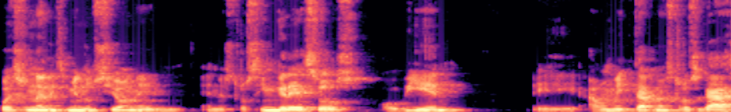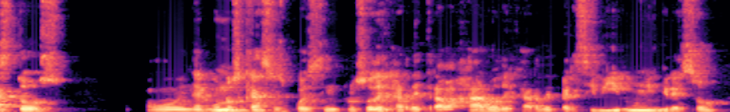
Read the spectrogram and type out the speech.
pues, una disminución en nuestros ingresos o bien eh, aumentar nuestros gastos o en algunos casos pues incluso dejar de trabajar o dejar de percibir un ingreso,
